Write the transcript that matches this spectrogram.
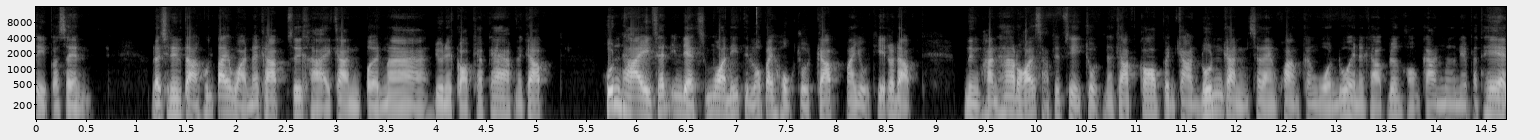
0.24%ดัชนีตลาดหุ้นไต้หวันนะครับซื้อขายกันเปิดมาอยู่ในกรอบแคบๆนะครับหุ้นไทยเซ็ตอินดี x เมื่อวานนี้ติดลบไป 6 จุดครับมาอยู่ที่ระดับ 1,534 จุดนะครับก็เป็นการลุ้นกันแสดงความกังวลด้วยนะครับเรื่องของการเมืองในประเทศ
